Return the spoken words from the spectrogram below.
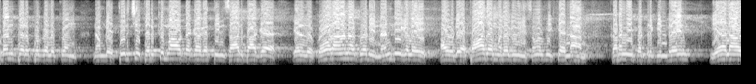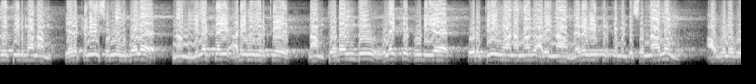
உடன்பிறப்புகளுக்கும் நம்முடைய திருச்சி தெற்கு மாவட்ட கழகத்தின் சார்பாக எனது கோடான கோடி நன்றிகளை அவருடைய பாத மலர்களில் சமர்ப்பிக்க நான் கடமைப்பட்டிருக்கின்றேன். ஏழாவது தீர்மானம் ஏற்கனவே சொன்னது போல நம் இலக்கை அடைவதற்கு நாம் தொடர்ந்து உழைக்கக்கூடிய ஒரு தீர்மானமாக அதை நாம் நிறைவேற்றிருக்கோம் என்று சொன்னாலும் அவ்வளவு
